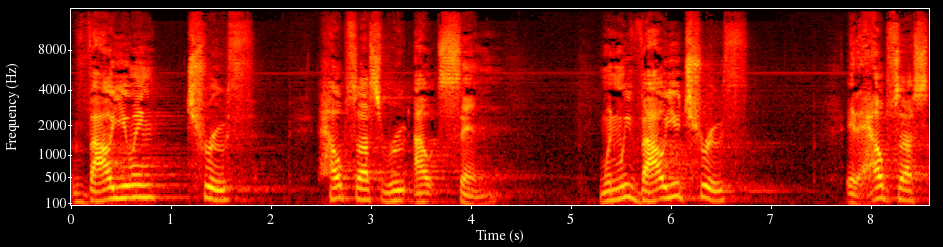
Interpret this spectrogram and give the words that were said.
valuing truth helps us root out sin. When we value truth, it helps us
